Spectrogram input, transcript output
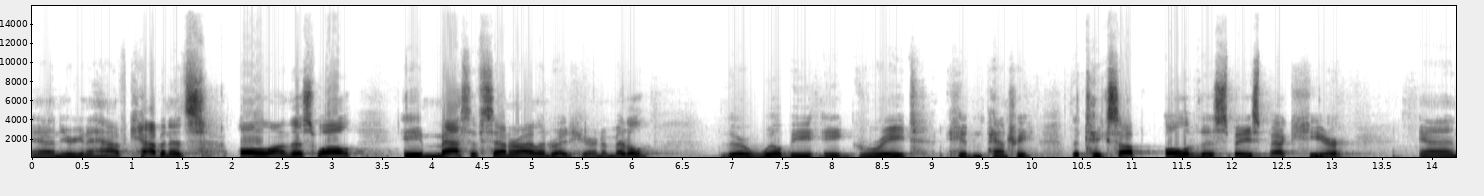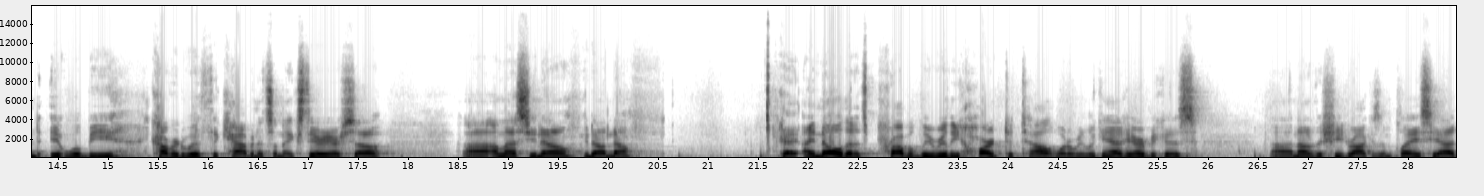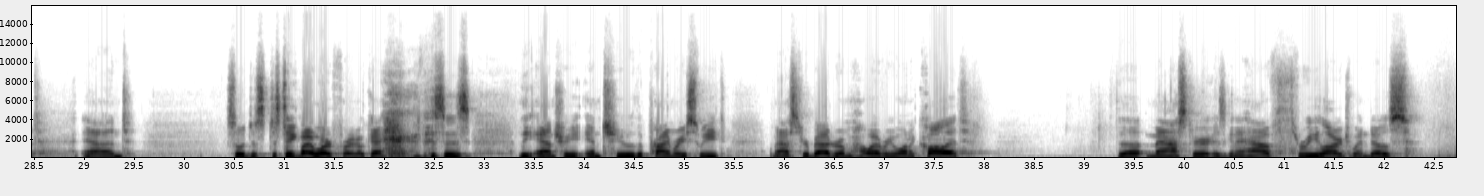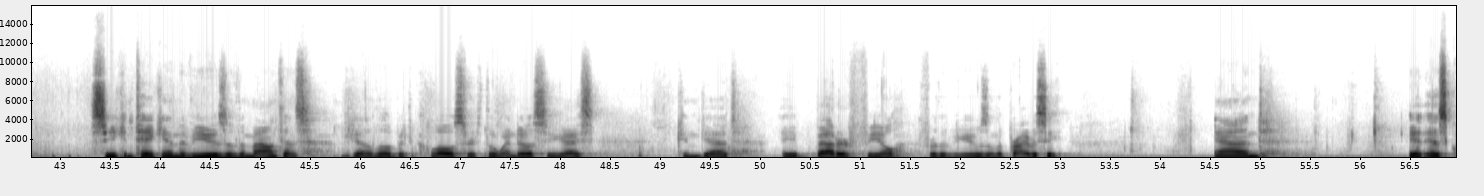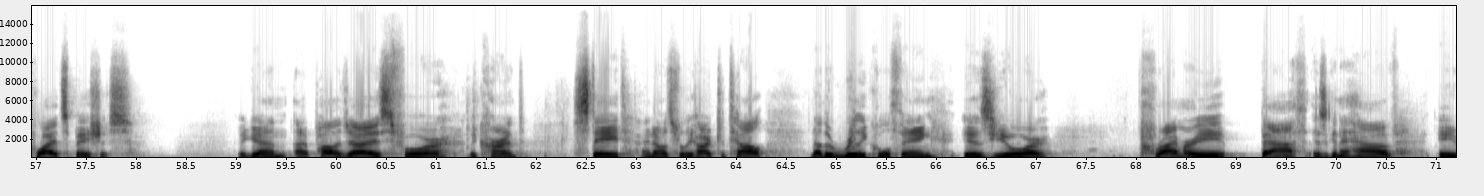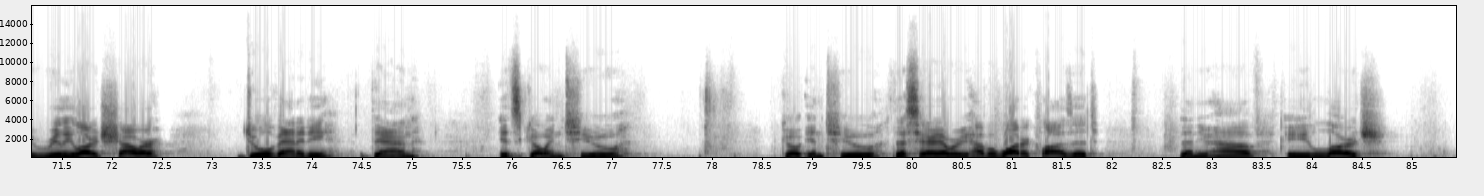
And you're going to have cabinets all along this wall, a massive center island right here in the middle. There will be a great hidden pantry that takes up all of this space back here, and it will be covered with the cabinets on the exterior. So, uh, unless you know, you don't know. Okay, I know that it's probably really hard to tell what are we looking at here because uh, none of the sheetrock is in place yet. And so just, just take my word for it, okay? this is the entry into the primary suite, master bedroom, however you want to call it. The master is going to have three large windows so you can take in the views of the mountains. Get a little bit closer to the window so you guys can get a better feel for the views and the privacy. And it is quite spacious. Again, I apologize for the current state. I know it's really hard to tell. Another really cool thing is your primary bath is going to have a really large shower, dual vanity. Then it's going to go into this area where you have a water closet, then you have a large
